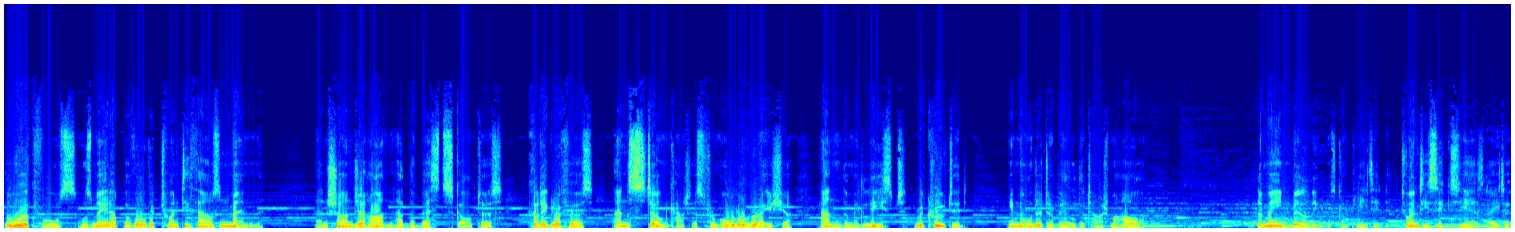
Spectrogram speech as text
The workforce was made up of over 20,000 men, and Shah Jahan had the best sculptors, calligraphers and stonecutters from all over Asia and the Middle East recruited in order to build the Taj Mahal. The main building was completed 26 years later,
